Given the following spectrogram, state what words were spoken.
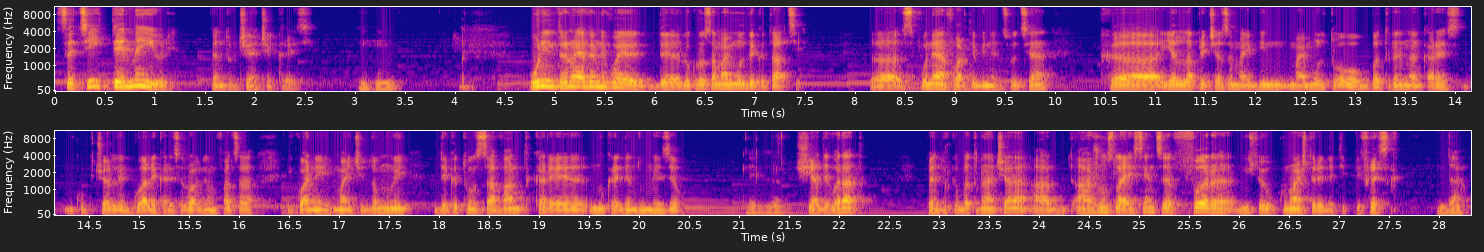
să-ți iei temeiuri pentru ceea ce crezi. Uh-huh. Unii dintre noi avem nevoie de lucrul ăsta mai mult decât alții. Uh, spunea foarte bine Țuțea că el apreciază mai, bine, mai mult o bătrână care, cu picioarele goale care se roagă în fața icoanei Maicii Domnului decât un savant care nu crede în Dumnezeu. Exact. Și e adevărat, pentru că bătrâna aceea a, a ajuns la esență fără niște cunoaștere de tip livresc. Da.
